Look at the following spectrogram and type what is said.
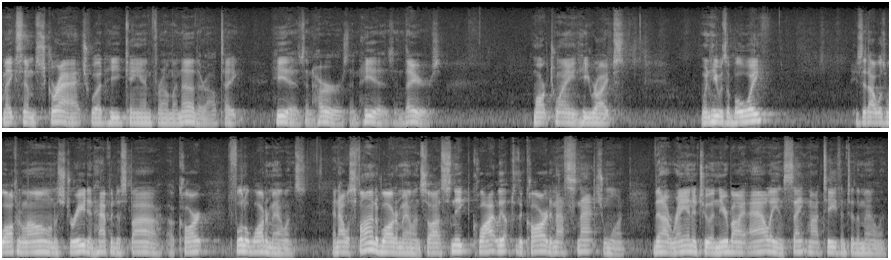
makes him scratch what he can from another. I'll take his and hers and his and theirs. Mark Twain, he writes, when he was a boy, he said, I was walking along on a street and happened to spy a cart full of watermelons. And I was fond of watermelons, so I sneaked quietly up to the cart and I snatched one. Then I ran into a nearby alley and sank my teeth into the melon.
